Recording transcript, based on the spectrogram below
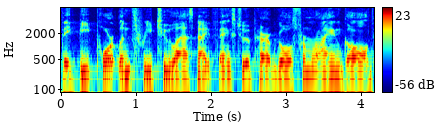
They beat Portland 3-2 last night, thanks to a pair of goals from Ryan Gauld.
